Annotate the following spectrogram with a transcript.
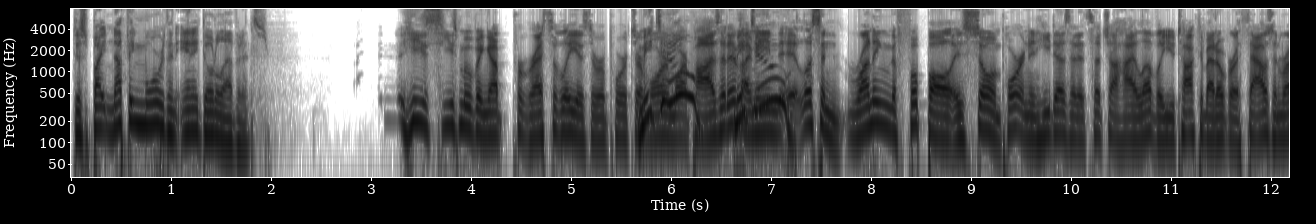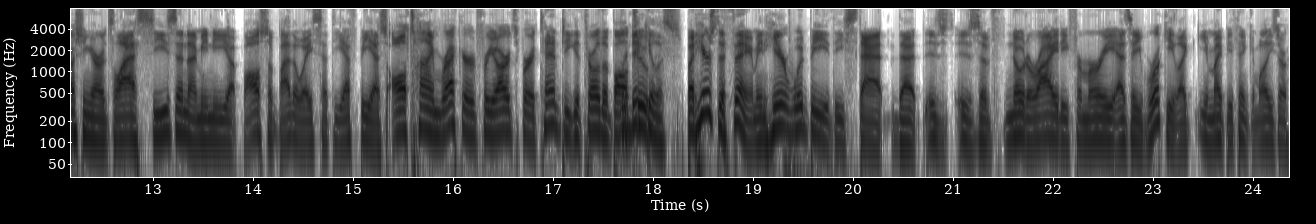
despite nothing more than anecdotal evidence? He's he's moving up progressively as the reports are Me more and more positive. Me I mean, it- listen, running the football is so important, and he does it at such a high level. You talked about over a thousand rushing yards last season. I mean, he also, by the way, set the FBS all-time record for yards per attempt. He could throw the ball too. But here's the thing. I mean, here would be the stat that is is of notoriety for Murray as a rookie. Like you might be thinking, well, he's a,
